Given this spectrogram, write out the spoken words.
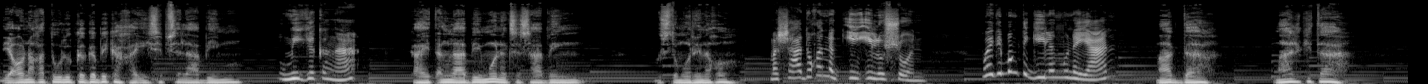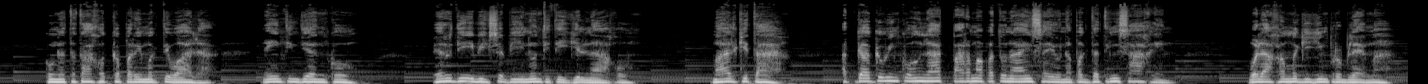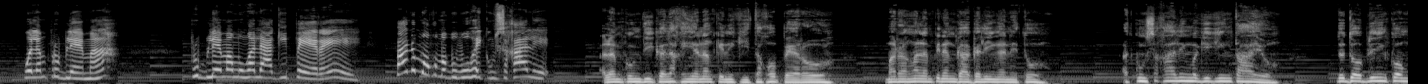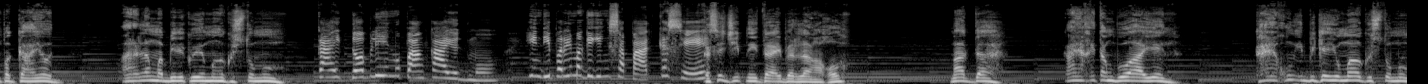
Di ako nakatulog kagabi kakaisip sa labi mo. umigil ka nga. Kahit ang labi mo nagsasabing gusto mo rin ako. Masyado ka nag-iilusyon. Pwede bang tigilan mo na yan? Magda, mahal kita. Kung natatakot ka pa rin magtiwala, naiintindihan ko. Pero di ibig sabihin nun titigil na ako. Mahal kita at gagawin ko ang lahat para mapatunayan sa'yo na pagdating sa akin, wala kang magiging problema. Walang problema? Problema mo nga lagi pere. Paano mo ako mabubuhay kung sakali? Alam kong di kalakihan ang kinikita ko pero marangal ang pinanggagalingan nito. At kung sakaling magiging tayo, dodoblihin ko ang pagkayod para lang mabili ko yung mga gusto mo. Kahit doblehin mo pa ang kayod mo, hindi pa rin magiging sapat kasi… Kasi jeepney driver lang ako. Magda, kaya kitang buhayin. Kaya kong ibigay yung mga gusto mo.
